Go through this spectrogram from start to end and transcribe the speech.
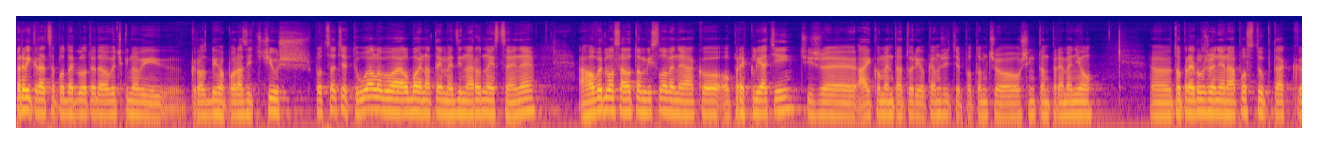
prvýkrát sa podarilo teda Ovečkinovi ho poraziť, či už v podstate tu, alebo, alebo aj na tej medzinárodnej scéne. A hovorilo sa o tom vyslovene ako o prekliati, čiže aj komentátori okamžite po tom, čo Washington premenil eh, to predlženie na postup, tak uh,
